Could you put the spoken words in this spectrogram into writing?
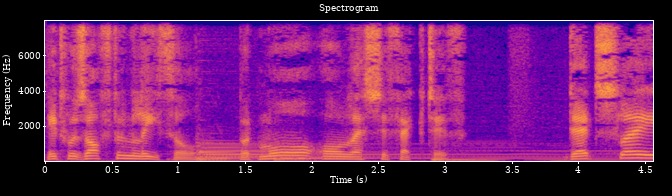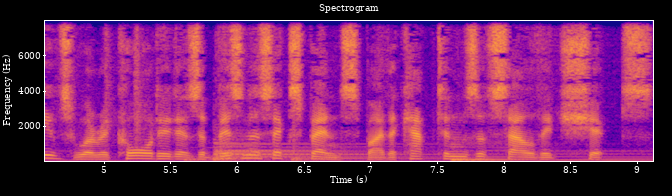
It was often lethal, but more or less effective. Dead slaves were recorded as a business expense by the captains of salvage ships.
